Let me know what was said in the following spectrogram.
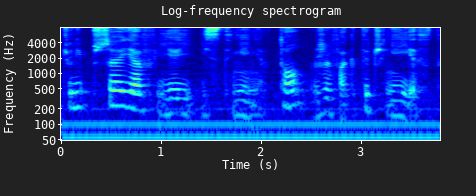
czyli przejaw jej istnienia, to, że faktycznie jest.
